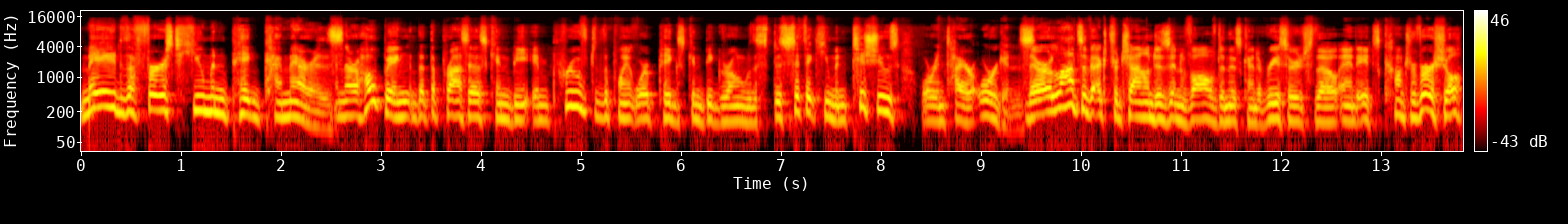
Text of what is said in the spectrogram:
made the first human-pig chimeras, and they're hoping that the process can be improved to the point where pigs can be grown with specific human tissues or entire organs. There are lots of extra challenges involved in this kind of research, though, and it's controversial.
